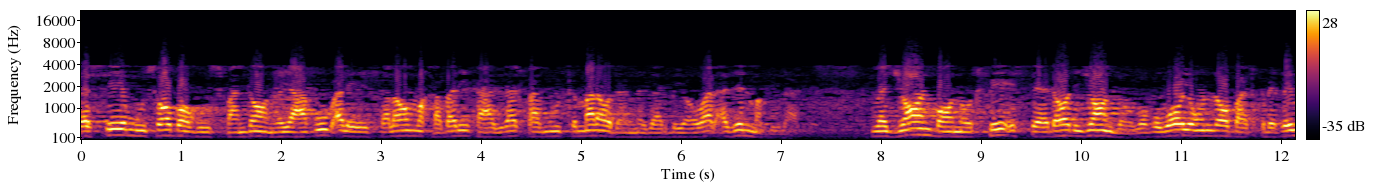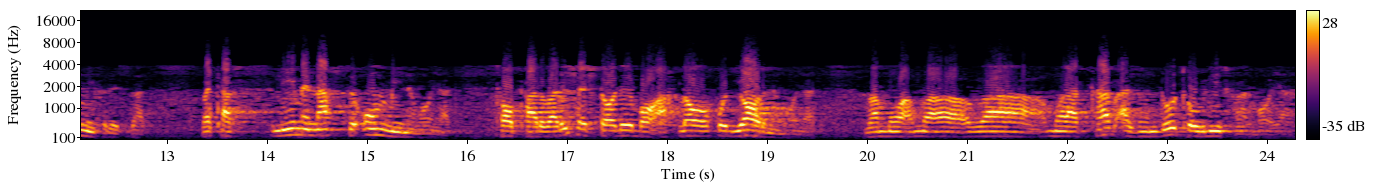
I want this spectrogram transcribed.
قصه موسی با گوسفندان و یعقوب علیه السلام و خبری که حضرت فرمود که مرا در نظر بیاور از این مقول است. و جان با نطفه استعداد جان را و قوای آن را بدخلقه میفرستد و تسلیم نفس ام می نماید تا پرورشش داده با اخلاق خود یار نماید و, و مرکب از اون دو تولید فرماید.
